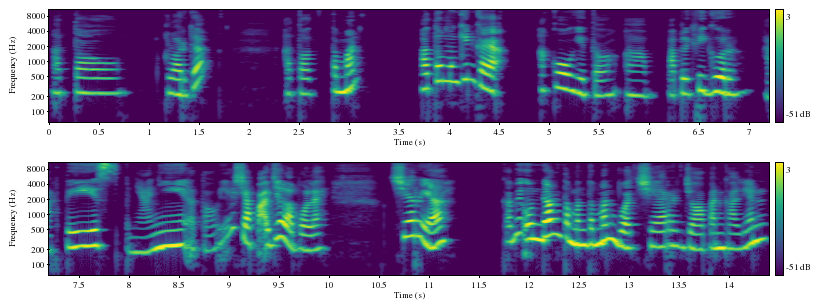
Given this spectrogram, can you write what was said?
atau keluarga atau teman atau mungkin kayak aku gitu eh, public figure artis penyanyi atau ya siapa aja lah boleh share ya kami undang teman-teman buat share jawaban kalian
